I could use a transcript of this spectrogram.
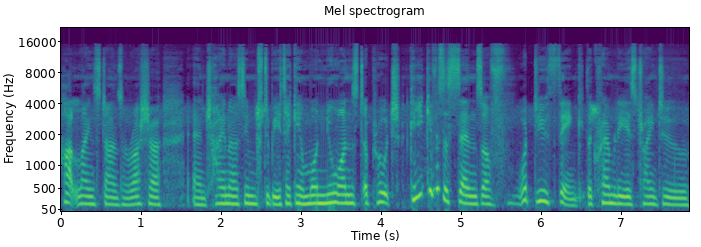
hardline stance on Russia, and China seems to be taking a more nuanced approach. Can you give us a sense of what do you think the Kremlin is trying to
